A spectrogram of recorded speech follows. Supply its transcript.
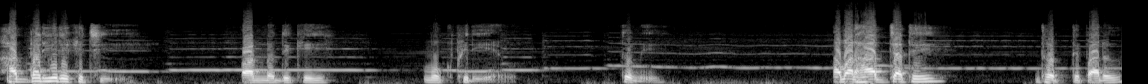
হাত বাড়িয়ে রেখেছি, অন্যদিকে মুখ ফিরিয়েও। তুমি আমার হাত যাতে ধরতে পারো।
